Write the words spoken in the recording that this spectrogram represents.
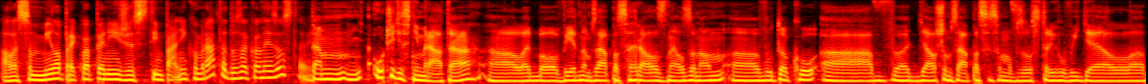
ale som milo prekvapený, že s tým pánikom ráta do základnej zostavy. Tam určite s ním ráta, a, lebo v jednom zápase hral s Nelsonom a, v útoku a v ďalšom zápase som ho v zostrihu videl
